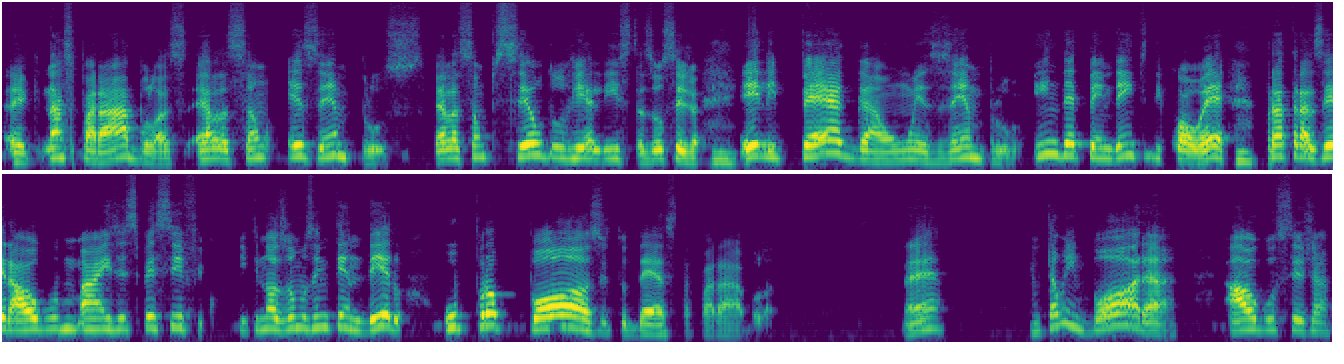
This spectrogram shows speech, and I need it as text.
é, nas parábolas, elas são exemplos, elas são pseudo-realistas, ou seja, ele pega um exemplo, independente de qual é, para trazer algo mais específico, e que nós vamos entender o propósito desta parábola, né? Então, embora algo seja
